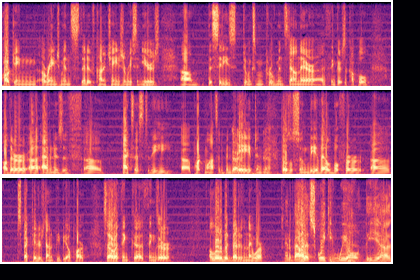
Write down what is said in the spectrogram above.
parking arrangements that have kind of changed in recent years. Um, the city's doing some improvements down there. I think there's a couple other uh, avenues of uh, access to the uh, parking lots that have been Yeah, paved, and yeah. those will soon be available for uh, spectators down at PPL Park. So I think uh, things are a little bit better than they were. And about that squeaky wheel, the uh,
